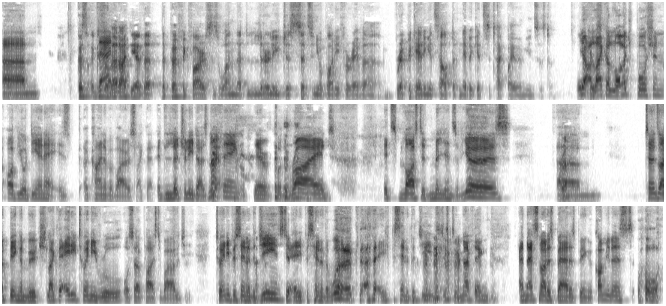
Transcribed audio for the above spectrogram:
Um, Because because that, of that idea that the perfect virus is one that literally just sits in your body forever, replicating itself, but never gets attacked by your immune system. Yeah, like a large portion of your DNA is a kind of a virus like that. It literally does nothing. Yeah. it's there for the ride. It's lasted millions of years. Right. Um, turns out being a mooch, like the 80 20 rule also applies to biology. 20% of the genes do 80% of the work, the other 80% of the genes just do nothing. And that's not as bad as being a communist or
